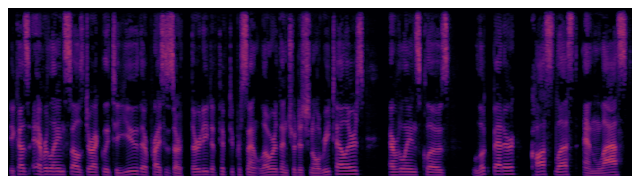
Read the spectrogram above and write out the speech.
Because Everlane sells directly to you, their prices are 30 to 50% lower than traditional retailers. Everlane's clothes look better, cost less, and last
